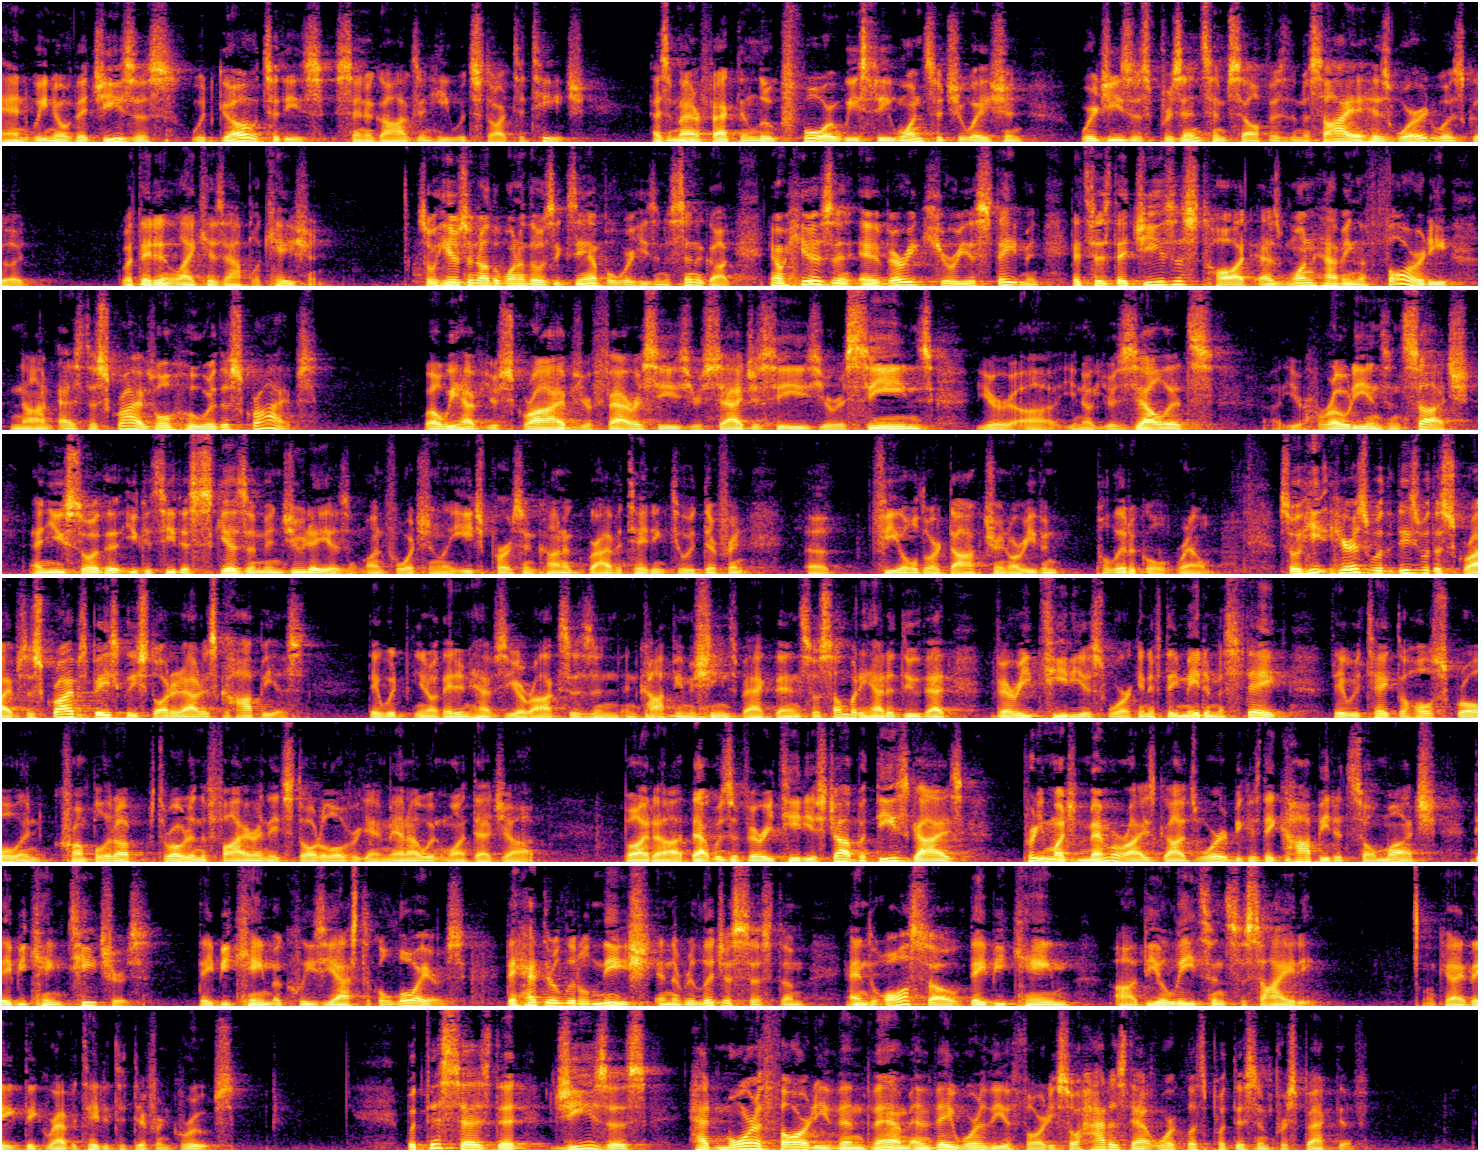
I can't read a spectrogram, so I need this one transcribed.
And we know that Jesus would go to these synagogues and he would start to teach. As a matter of fact, in Luke 4, we see one situation where Jesus presents himself as the Messiah. His word was good, but they didn't like his application. So here's another one of those examples where he's in a synagogue. Now, here's a, a, very curious statement. It says that Jesus taught as one having authority, not as the scribes. Well, who are the scribes? Well, we have your scribes, your Pharisees, your Sadducees, your Essenes, your, uh, you know, your Zealots, uh, your Herodians, and such. And you saw that you could see the schism in Judaism, unfortunately, each person kind of gravitating to a different uh, field or doctrine or even political realm. So he, here's what, these were the scribes. The scribes basically started out as copyists they would, you know, they didn't have Xeroxes and, and, copy machines back then, so somebody had to do that very tedious work. And if they made a mistake, they would take the whole scroll and crumple it up, throw it in the fire, and they'd start all over again. Man, I wouldn't want that job. But uh, that was a very tedious job. But these guys pretty much memorized God's word because they copied it so much, they became teachers. They became ecclesiastical lawyers. They had their little niche in the religious system, and also they became uh, the elites in society. Okay, they, they gravitated to different groups. But this says that Jesus had more authority than them, and they were the authority. So, how does that work? Let's put this in perspective.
